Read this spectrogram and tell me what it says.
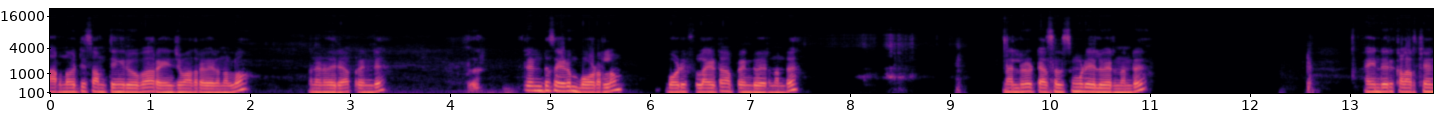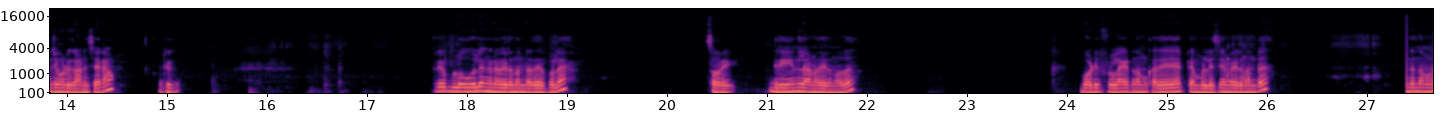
അറുന്നൂറ്റി സംതിങ് രൂപ റേഞ്ച് മാത്രമേ വരുന്നുള്ളൂ. അങ്ങനെയാണ് വരിക പ്രിന്റ് രണ്ട് സൈഡും ബോർഡറിലും ബോഡി ഫുള്ളായിട്ട് ആ പ്രിന്റ് വരുന്നുണ്ട്. നല്ലൊരു ടെസൽസും കൂടി അതിൽ വരുന്നുണ്ട്. അതിന്റെ ഒരു കളർ ചേഞ്ചും കൂടി കാണിച്ചു തരാം. ഒരു ഒരു ബ്ലൂവിൽ ഇങ്ങനെ വരുന്നുണ്ട് അതേപോലെ. സോറി ഗ്രീനിലാണ് വരുന്നത്. ബോഡി ഫുള്ളായിട്ട് നമുക്ക് അതേ ടെമ്പിൾ ഡിസൈൻ വരുന്നുണ്ട്. നമ്മൾ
